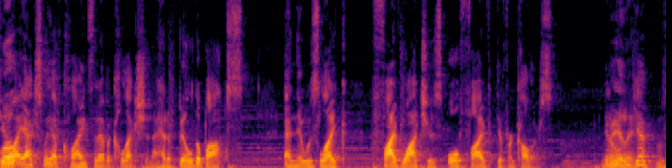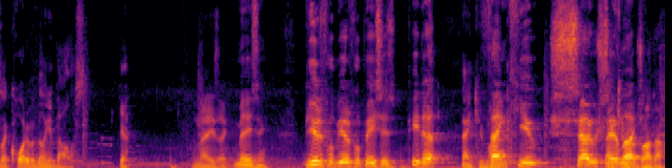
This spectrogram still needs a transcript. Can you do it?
you Well- know, I actually have clients that have a collection. I had to build a box, and there was like five watches, all five different colors. You know, Really? Yeah, it was like quarter of a million dollars. Yeah. Amazing. Amazing. Beautiful, beautiful pieces. Peter, Thank you, Mike. thank you so, so Thank you, my much. brother.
